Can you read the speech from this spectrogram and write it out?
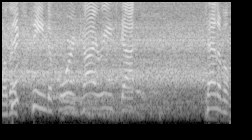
Well, 16 to 4, and Kyrie's got 10 of them.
